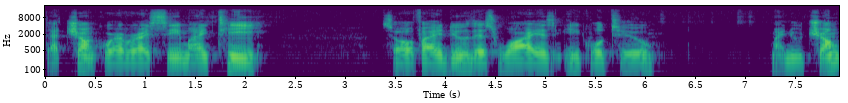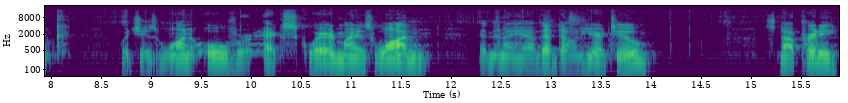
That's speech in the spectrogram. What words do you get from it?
that chunk wherever I see my t. So if I do this, y is equal to my new chunk, which is 1 over x squared minus 1. And then I have that down here too. It's not pretty,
